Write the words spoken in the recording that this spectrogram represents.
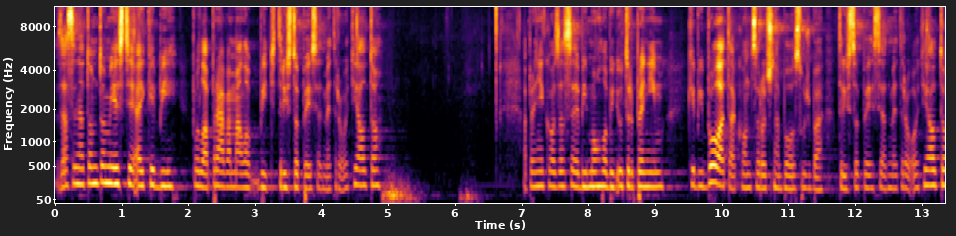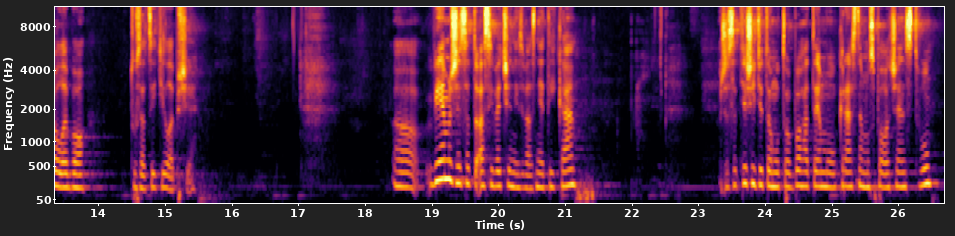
Zase na tomto mieste, aj keby podľa práva malo byť 350 metrov odtiaľto. A pre niekoho zase by mohlo byť utrpením, keby bola tá koncoročná bohoslužba 350 metrov odtiaľto, lebo tu sa cíti lepšie. Uh, viem, že sa to asi väčšiny z vás netýka, že sa tešíte tomuto bohatému, krásnemu spoločenstvu,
